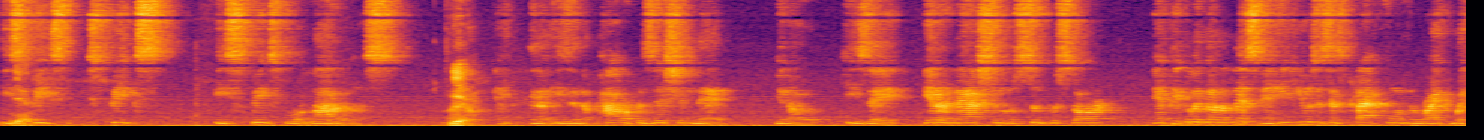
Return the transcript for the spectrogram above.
he Yeah. speaks, he speaks, he speaks for a lot of us. Yeah. You know, he's in a power position that you know he's a international superstar, and people are gonna listen. And he uses his platform the right way.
